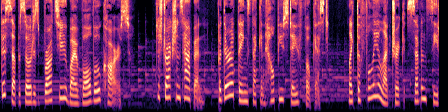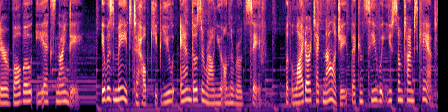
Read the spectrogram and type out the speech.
This episode is brought to you by Volvo Cars. Distractions happen, but there are things that can help you stay focused, like the fully electric seven seater Volvo EX90. It was made to help keep you and those around you on the road safe, with LiDAR technology that can see what you sometimes can't,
